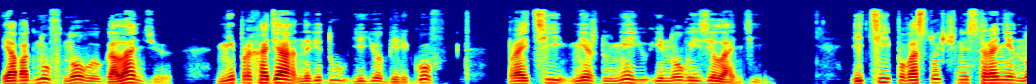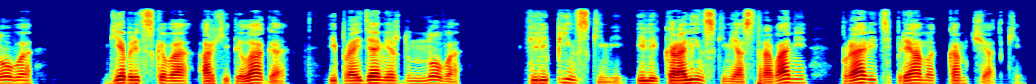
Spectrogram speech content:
и, обогнув Новую Голландию, не проходя на виду ее берегов, пройти между нею и Новой Зеландией. Идти по восточной стороне Ново-Гебридского архипелага и, пройдя между Ново-Филиппинскими или Каролинскими островами, править прямо к Камчатке.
